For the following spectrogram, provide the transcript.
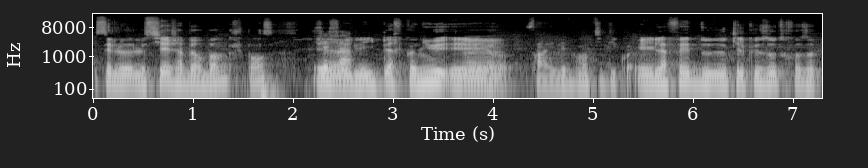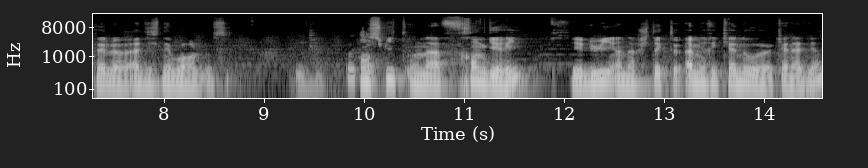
c'est le, le siège à Burbank, je pense. Et C'est ça. il est hyper connu et enfin il est vraiment typique quoi. Et il a fait de quelques autres hôtels euh, à Disney World aussi. Mhm. Ensuite, on a Frank Gehry, qui est lui un architecte américano-canadien.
